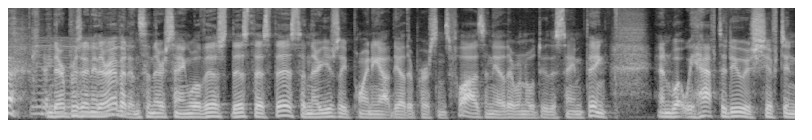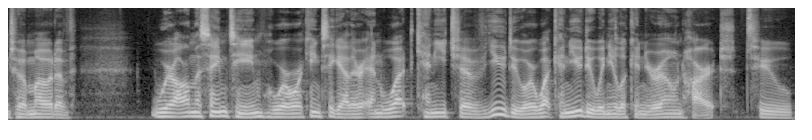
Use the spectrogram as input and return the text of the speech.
and they're presenting their evidence and they're saying well this this this this and they're usually pointing out the other person's flaws and the other one will do the same thing and what we have to do is shift into a mode of we're all on the same team, we're working together, and what can each of you do, or what can you do when you look in your own heart to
